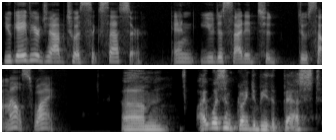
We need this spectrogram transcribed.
you gave your job to a successor and you decided to do something else. Why? Um, I wasn't going to be the best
